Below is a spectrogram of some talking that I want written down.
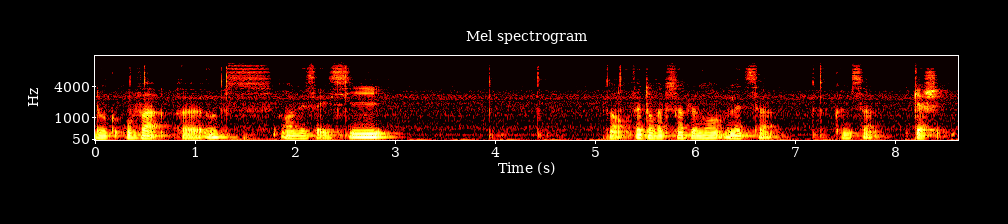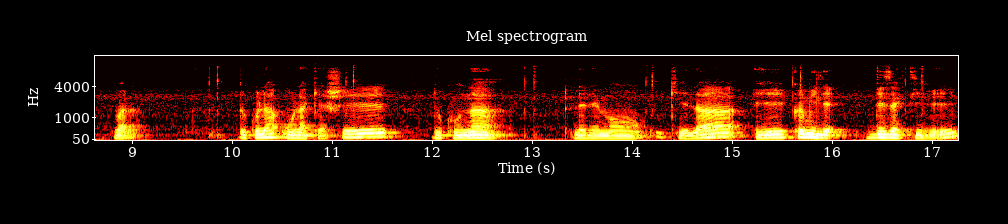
Donc on va euh, enlever ça ici. Non, en fait, on va tout simplement mettre ça comme ça, caché. Voilà. Donc là, on l'a caché. Donc on a l'élément qui est là. Et comme il est désactiver.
